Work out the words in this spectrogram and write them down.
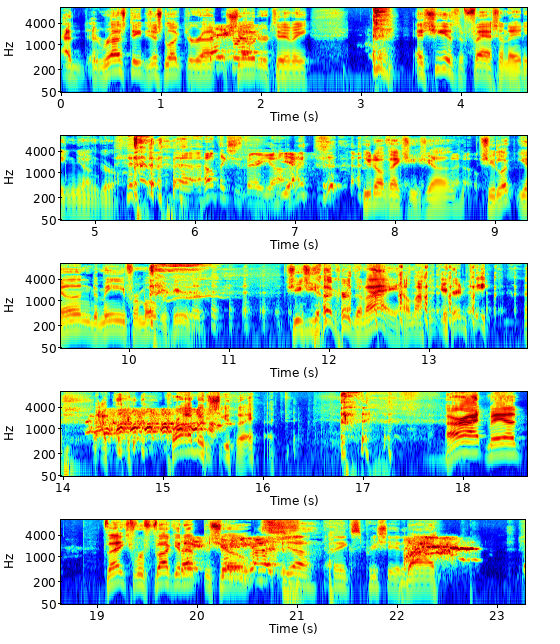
uh, Rusty just looked her up, Thanks, showed Rick. her to me, and she is a fascinating young girl. I don't think she's very young. Yeah. You don't think she's young? She looked young to me from over here. She's younger than I am. I'll guarantee. I promise you that. All right, man. Thanks for fucking up the show. thank. Yeah, thanks. Appreciate it. Bye.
